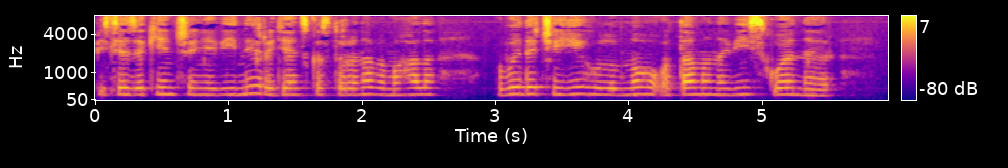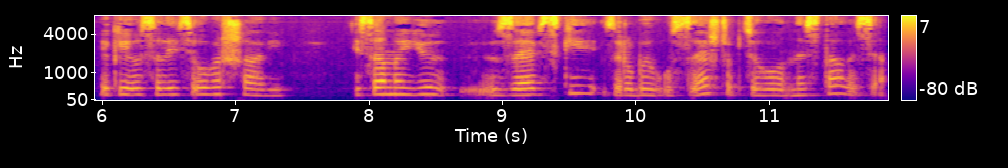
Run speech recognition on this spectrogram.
Після закінчення війни радянська сторона вимагала видачі її головного отамана військ УНР, який оселився у Варшаві, і саме Юзевський зробив усе, щоб цього не сталося.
